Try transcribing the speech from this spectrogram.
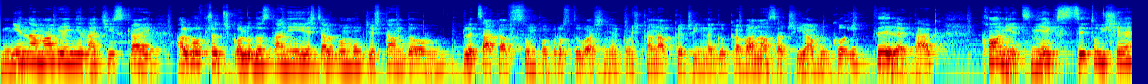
nie namawiaj, nie naciskaj, albo w przedszkolu dostanie jeść, albo mu gdzieś tam do plecaka wsuń po prostu właśnie jakąś kanapkę, czy innego kabanosa, czy jabłko i tyle, tak? Koniec, nie ekscytuj się,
